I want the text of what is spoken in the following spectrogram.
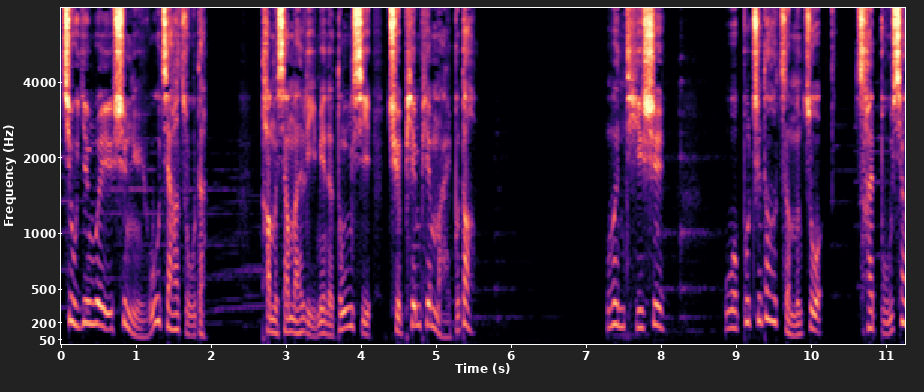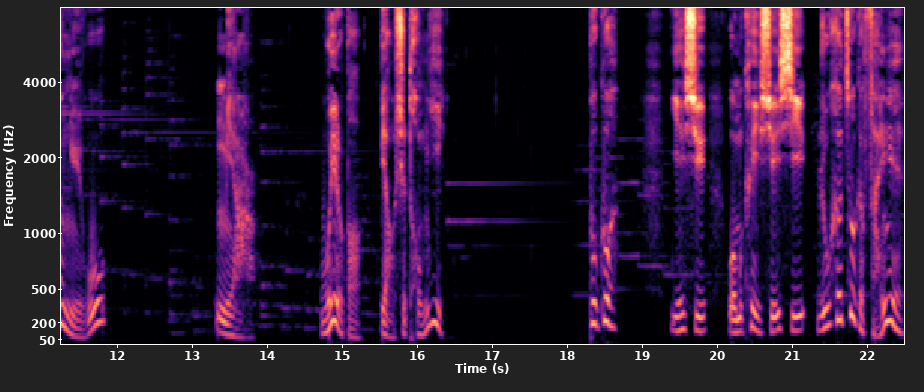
就因为是女巫家族的，他们想买里面的东西，却偏偏买不到。问题是，我不知道怎么做才不像女巫。喵，威尔宝表示同意。不过，也许我们可以学习如何做个凡人。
